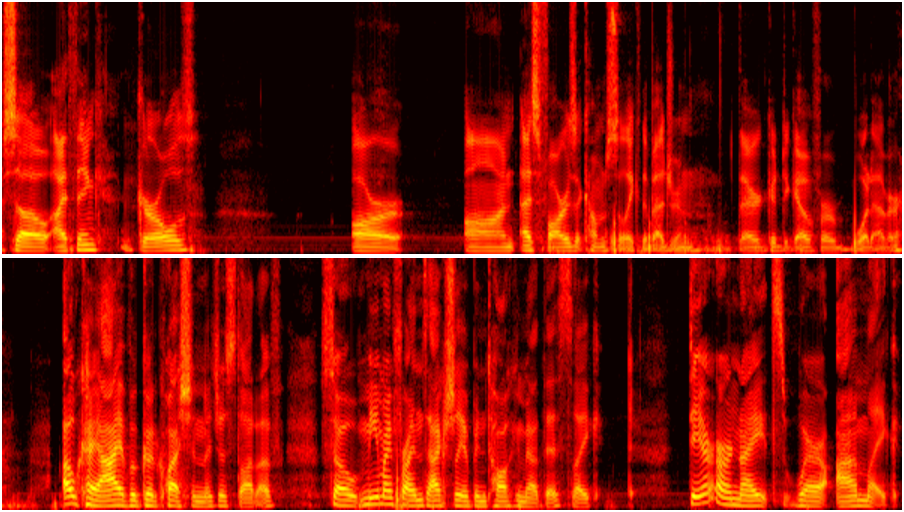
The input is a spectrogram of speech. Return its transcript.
so I think girls are on as far as it comes to like the bedroom. They're good to go for whatever. Okay, I have a good question I just thought of. So, me and my friends actually have been talking about this. Like, there are nights where I'm like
